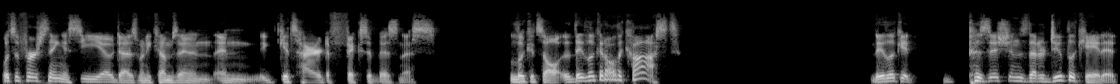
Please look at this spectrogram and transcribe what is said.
What's the first thing a CEO does when he comes in and, and gets hired to fix a business? Look at all they look at all the cost they look at positions that are duplicated.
